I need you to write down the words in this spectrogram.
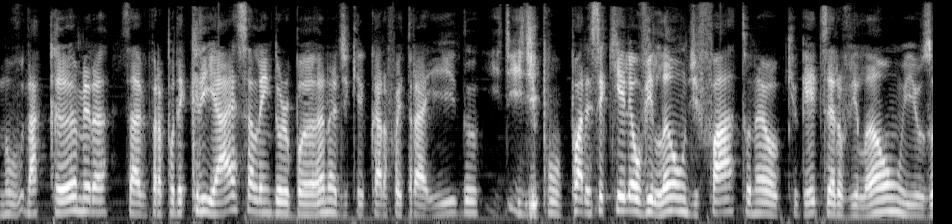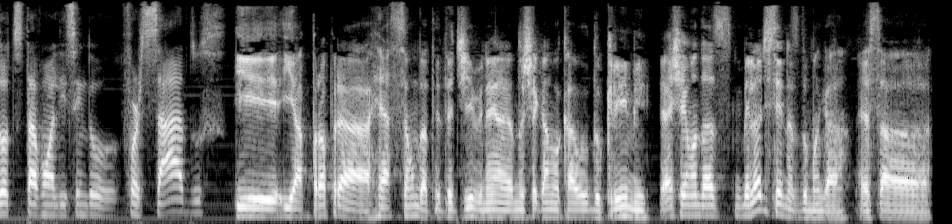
no na câmera, sabe? para poder criar essa lenda urbana de que o cara foi traído. E, e, tipo, parecer que ele é o vilão de fato, né? Que o Gates era o vilão e os outros estavam ali sendo forçados. E, e a própria reação da detetive, né? No chegar no local do crime, eu achei uma das melhores cenas do mangá. Essa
